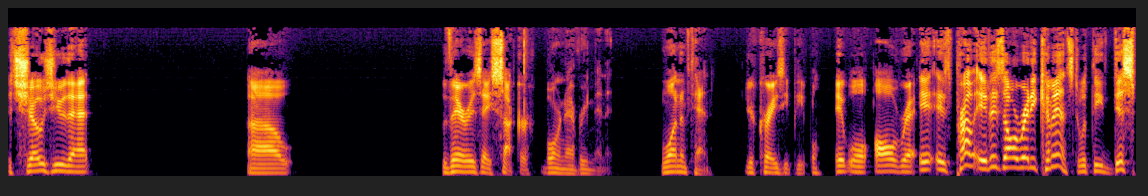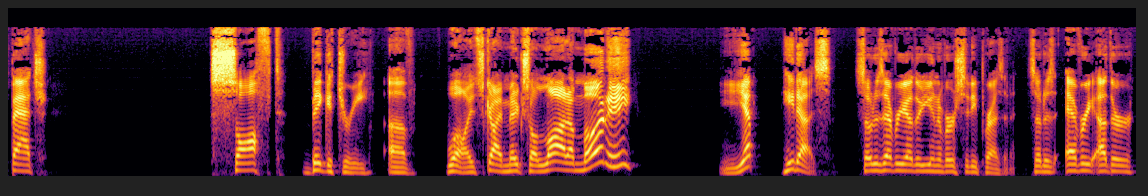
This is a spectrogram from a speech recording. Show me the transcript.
It shows you that uh, there is a sucker born every minute. One of 10. You're crazy people. It will already, it is probably, it is already commenced with the dispatch soft bigotry of, well, this guy makes a lot of money. Yep, he does. So does every other university president. So does every other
